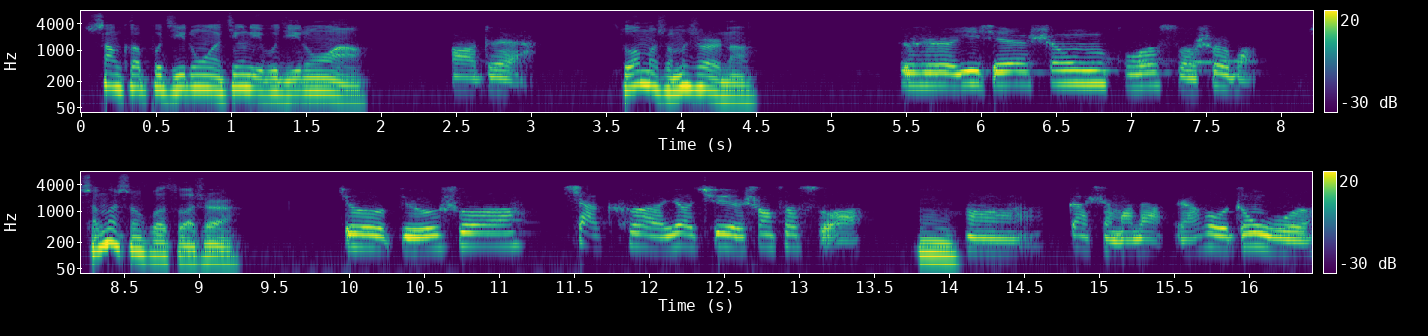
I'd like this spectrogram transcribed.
上课不集中啊？精力不集中啊？啊，对。琢磨什么事儿呢？就是一些生活琐事吧。什么生活琐事？就比如说下课要去上厕所，嗯嗯，干什么的？然后中午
